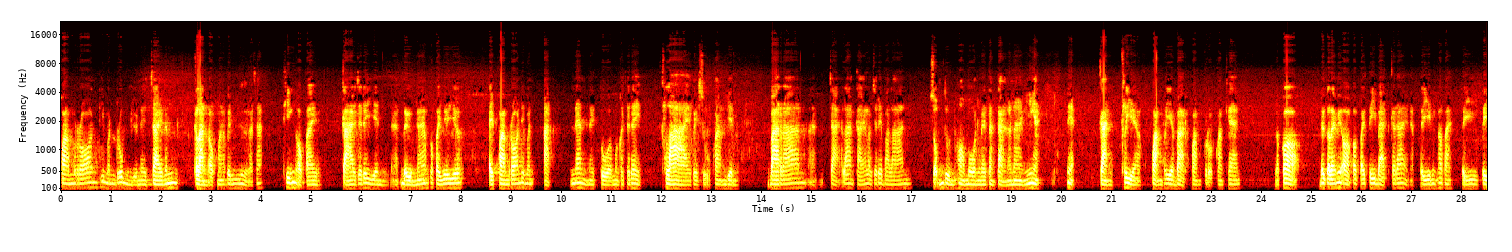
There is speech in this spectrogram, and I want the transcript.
ความร้อนที่มันรุ่มอยู่ในใจนั้นกลั่นออกมาเป็นเหงื่อซะทิ้งออกไป กายจะได้เย็นนะดื่มน้ำเข้าไปเยอะๆ ไอความร้อนที่มันอัดแน่นในตัวมันก็จะได้คลายไปสู่ความเย็น balance จากร่างกายของเราจะได้ balance สมดุลฮอร์โมนอะไรต่างๆ นานาอย่างนี้ไงเนี่ยการ clear ความพยาบาทความโกรธความแค้น แล้วก็นึกอะไรไม่ออกก็ไปตีแบตก็ได้นะตีมันเข้าไป ตีตี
